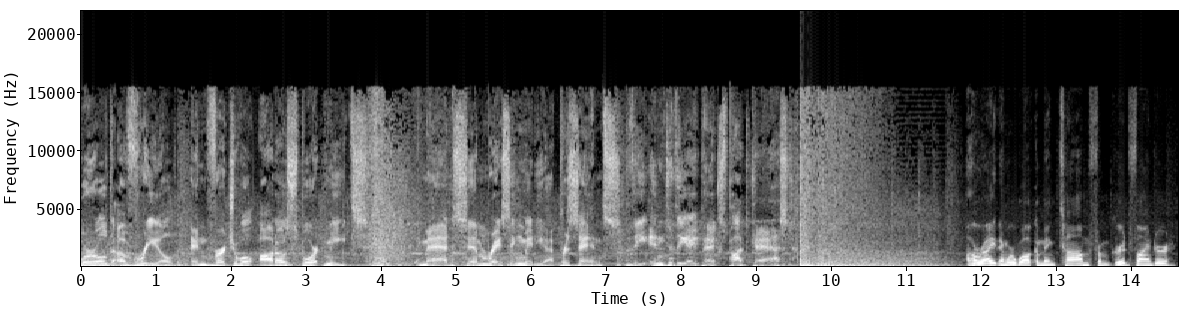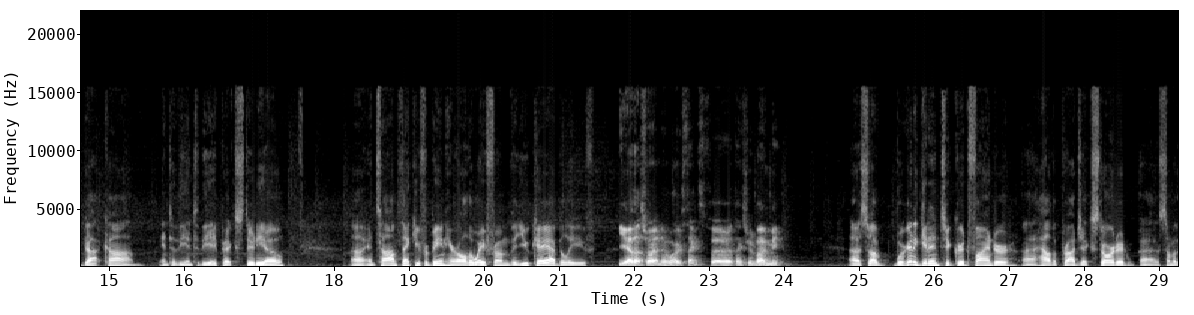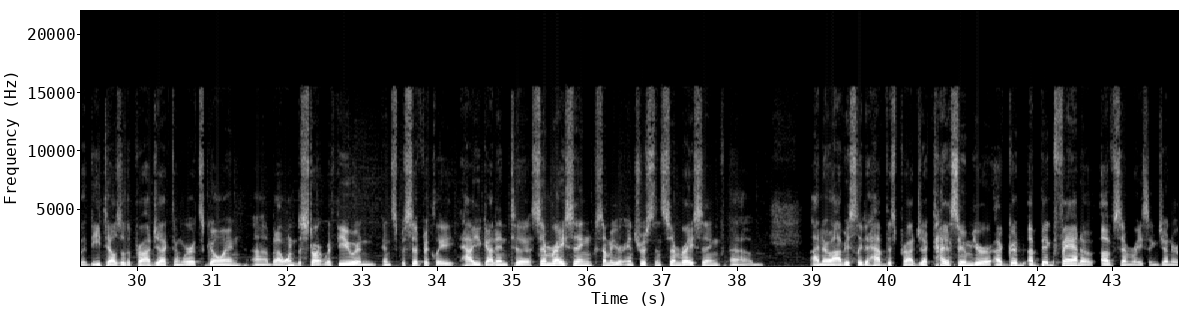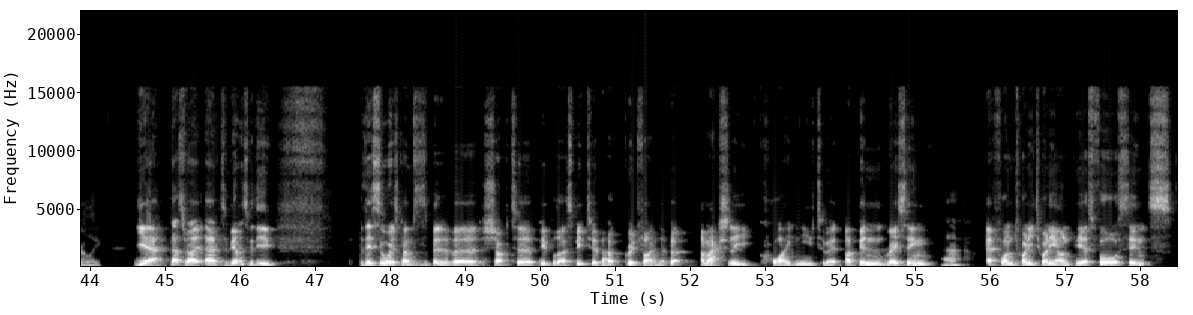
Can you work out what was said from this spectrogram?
world of real and virtual auto sport meets. Mad Sim Racing Media presents the Into the Apex podcast. All right, and we're welcoming Tom from gridfinder.com into the Into the Apex studio. Uh, and Tom, thank you for being here all the way from the UK, I believe. Yeah, that's right. No worries. Thanks for thanks for inviting me. Uh, so we're going to get into GridFinder, uh, how the project started, uh, some of the details of the project, and where it's going. Uh, but I wanted to start with you and, and specifically how you got into sim racing, some of your interest in sim racing. Um, I know, obviously, to have this project, I assume you're a good, a big fan of, of sim racing generally. Yeah, that's right. Uh, to be honest with you, this always comes as a bit of a shock to people that I speak to about GridFinder, but I'm actually quite new to it. I've been racing ah. F1 2020 on PS4 since,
